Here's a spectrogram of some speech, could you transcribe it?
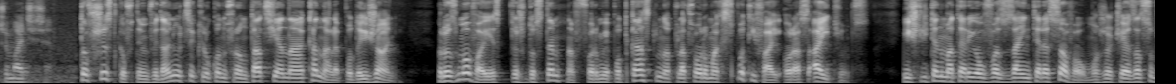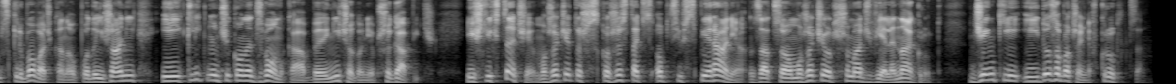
Trzymajcie się. To wszystko w tym wydaniu cyklu Konfrontacja na kanale Podejrzani. Rozmowa jest też dostępna w formie podcastu na platformach Spotify oraz iTunes. Jeśli ten materiał Was zainteresował, możecie zasubskrybować kanał Podejrzani i kliknąć ikonę dzwonka, aby niczego nie przegapić. Jeśli chcecie, możecie też skorzystać z opcji wspierania, za co możecie otrzymać wiele nagród. Dzięki i do zobaczenia wkrótce.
